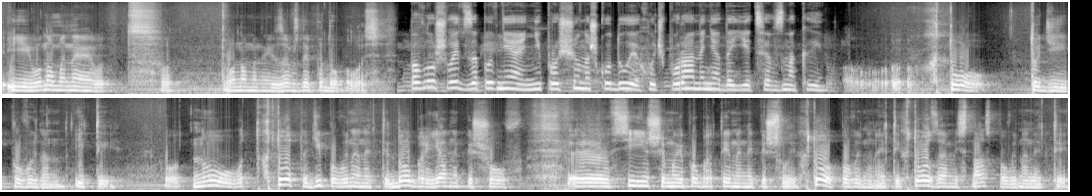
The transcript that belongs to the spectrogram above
І воно мене, от, от, воно мені завжди подобалось. Павло Швець запевняє, ні про що не шкодує, хоч поранення дається в знаки. хто тоді повинен йти? От, ну, от хто тоді повинен йти? Добре, я не пішов. Е, всі інші мої побратими не пішли. Хто повинен йти? Хто замість нас повинен йти?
